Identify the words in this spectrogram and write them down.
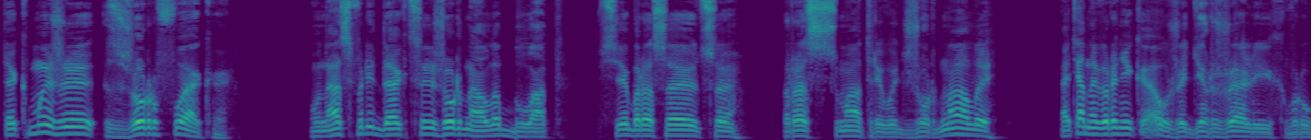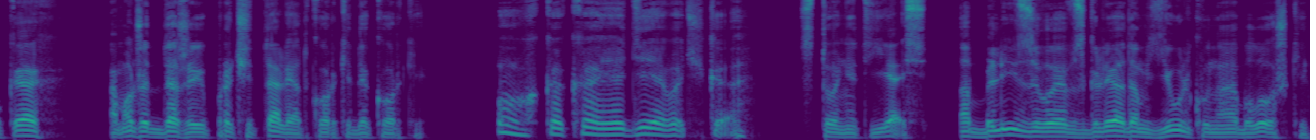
Так мы же с журфака. У нас в редакции журнала «Блад». Все бросаются рассматривать журналы, хотя наверняка уже держали их в руках, а может, даже и прочитали от корки до корки. «Ох, какая девочка!» — стонет Ясь, облизывая взглядом Юльку на обложке.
